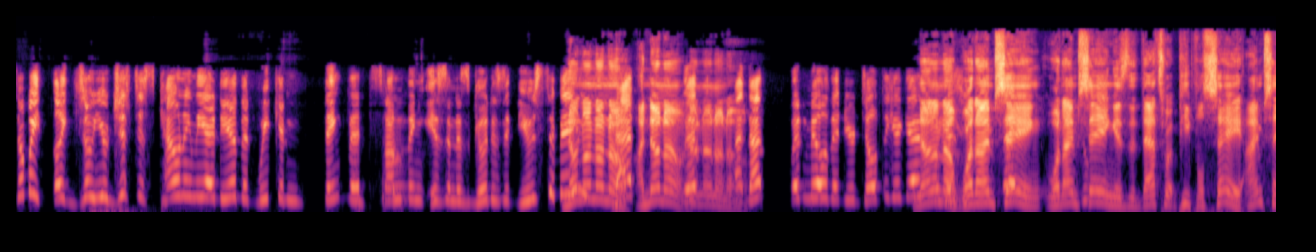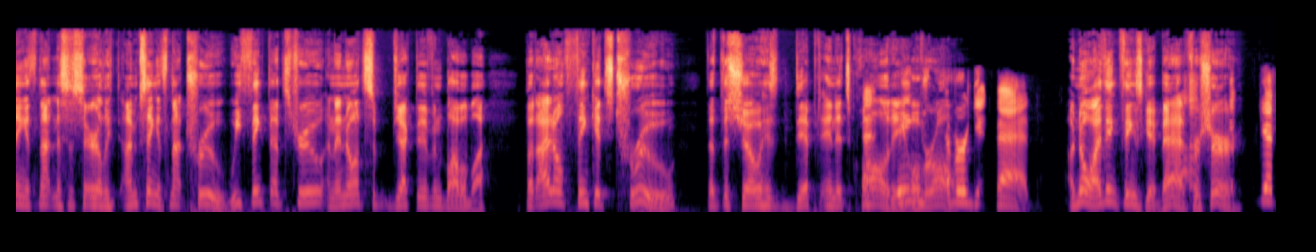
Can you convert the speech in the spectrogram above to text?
So wait, like, so you're just discounting the idea that we can think that something isn't as good as it used to be? No, no, no, no, uh, no, no, no, no, no, no. That, that windmill that you're tilting against. No, no, no. What I'm saying, what I'm saying is that that's what people say. I'm saying it's not necessarily. I'm saying it's not true. We think that's true, and I know it's subjective and blah blah blah, but I don't think it's true that the show has dipped in its quality overall. Never get bad. Oh, no, I think things get bad for sure get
